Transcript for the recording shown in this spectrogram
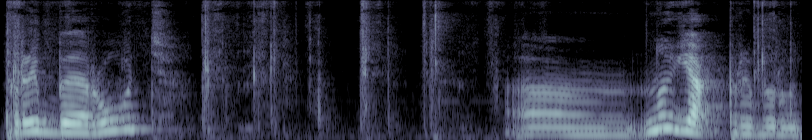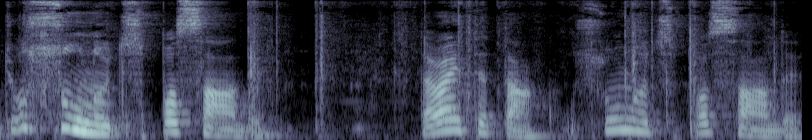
приберуть, е, ну, як приберуть? Усунуть з посади. Давайте так, усунуть з посади.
